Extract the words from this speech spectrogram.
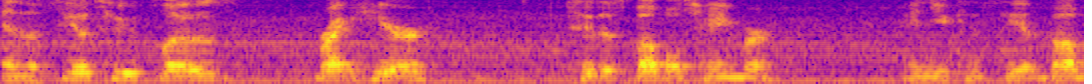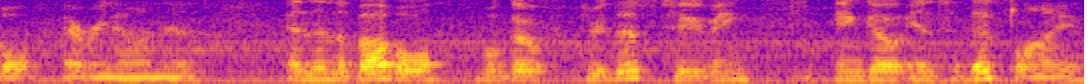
and the CO2 flows right here to this bubble chamber and you can see it bubble every now and then. And then the bubble will go through this tubing and go into this line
